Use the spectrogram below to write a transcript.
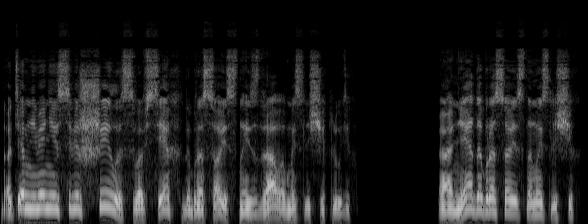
но тем не менее совершилось во всех добросовестно и здраво мыслящих людях. О недобросовестно мыслящих,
